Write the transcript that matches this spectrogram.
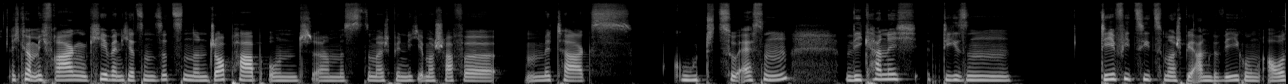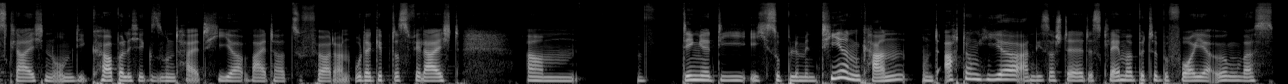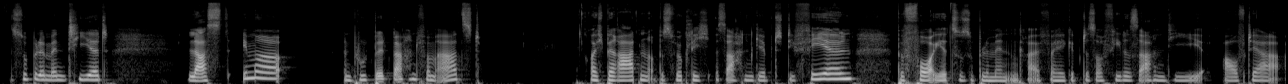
ich könnte mich fragen, okay, wenn ich jetzt einen sitzenden Job habe und ähm, es zum Beispiel nicht immer schaffe, mittags gut zu essen, wie kann ich diesen Defizit zum Beispiel an Bewegung ausgleichen, um die körperliche Gesundheit hier weiter zu fördern? Oder gibt es vielleicht ähm, Dinge, die ich supplementieren kann? Und Achtung hier an dieser Stelle Disclaimer bitte, bevor ihr irgendwas supplementiert, lasst immer ein Blutbild machen vom Arzt, euch beraten, ob es wirklich Sachen gibt, die fehlen, bevor ihr zu Supplementen greift. Weil hier gibt es auch viele Sachen, die auf der,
